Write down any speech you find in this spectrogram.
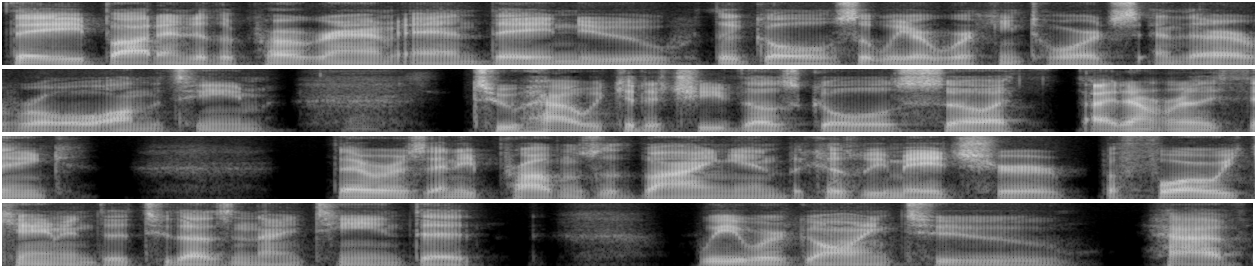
they bought into the program and they knew the goals that we were working towards and their role on the team to how we could achieve those goals. So I I don't really think there was any problems with buying in because we made sure before we came into 2019 that we were going to have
